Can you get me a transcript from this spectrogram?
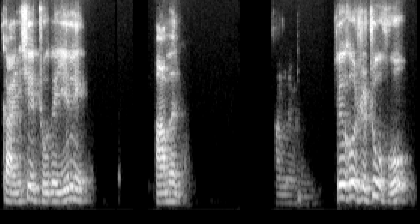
感谢主的引领，阿门。阿门。最后是祝福，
